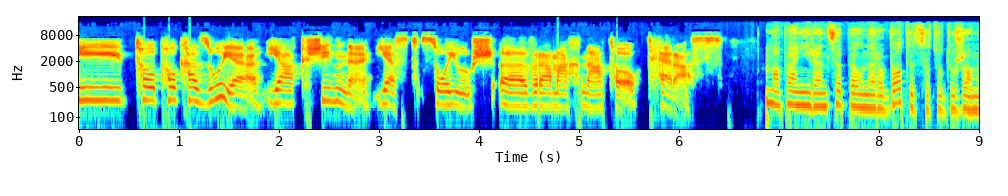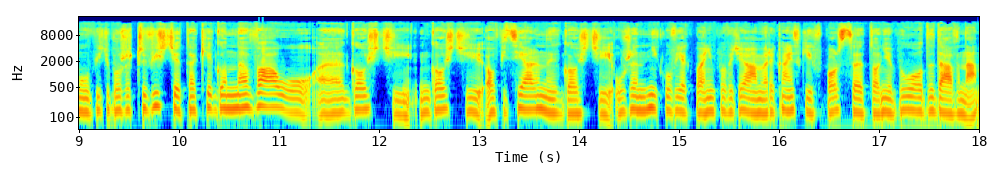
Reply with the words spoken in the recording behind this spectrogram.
I to pokazuje, jak silny jest sojusz e, w ramach NATO teraz. Ma Pani ręce pełne roboty, co tu dużo mówić, bo rzeczywiście takiego nawału e, gości, gości oficjalnych, gości, urzędników, jak Pani powiedziała, amerykańskich w Polsce to nie było od dawna.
